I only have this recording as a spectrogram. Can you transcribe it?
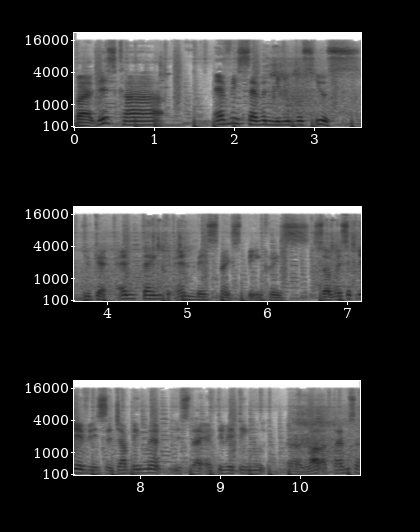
But this car every 7 mini boost use you get end tank and base max speed increase. So basically if it's a jumping map it's like activating a lot of times uh.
